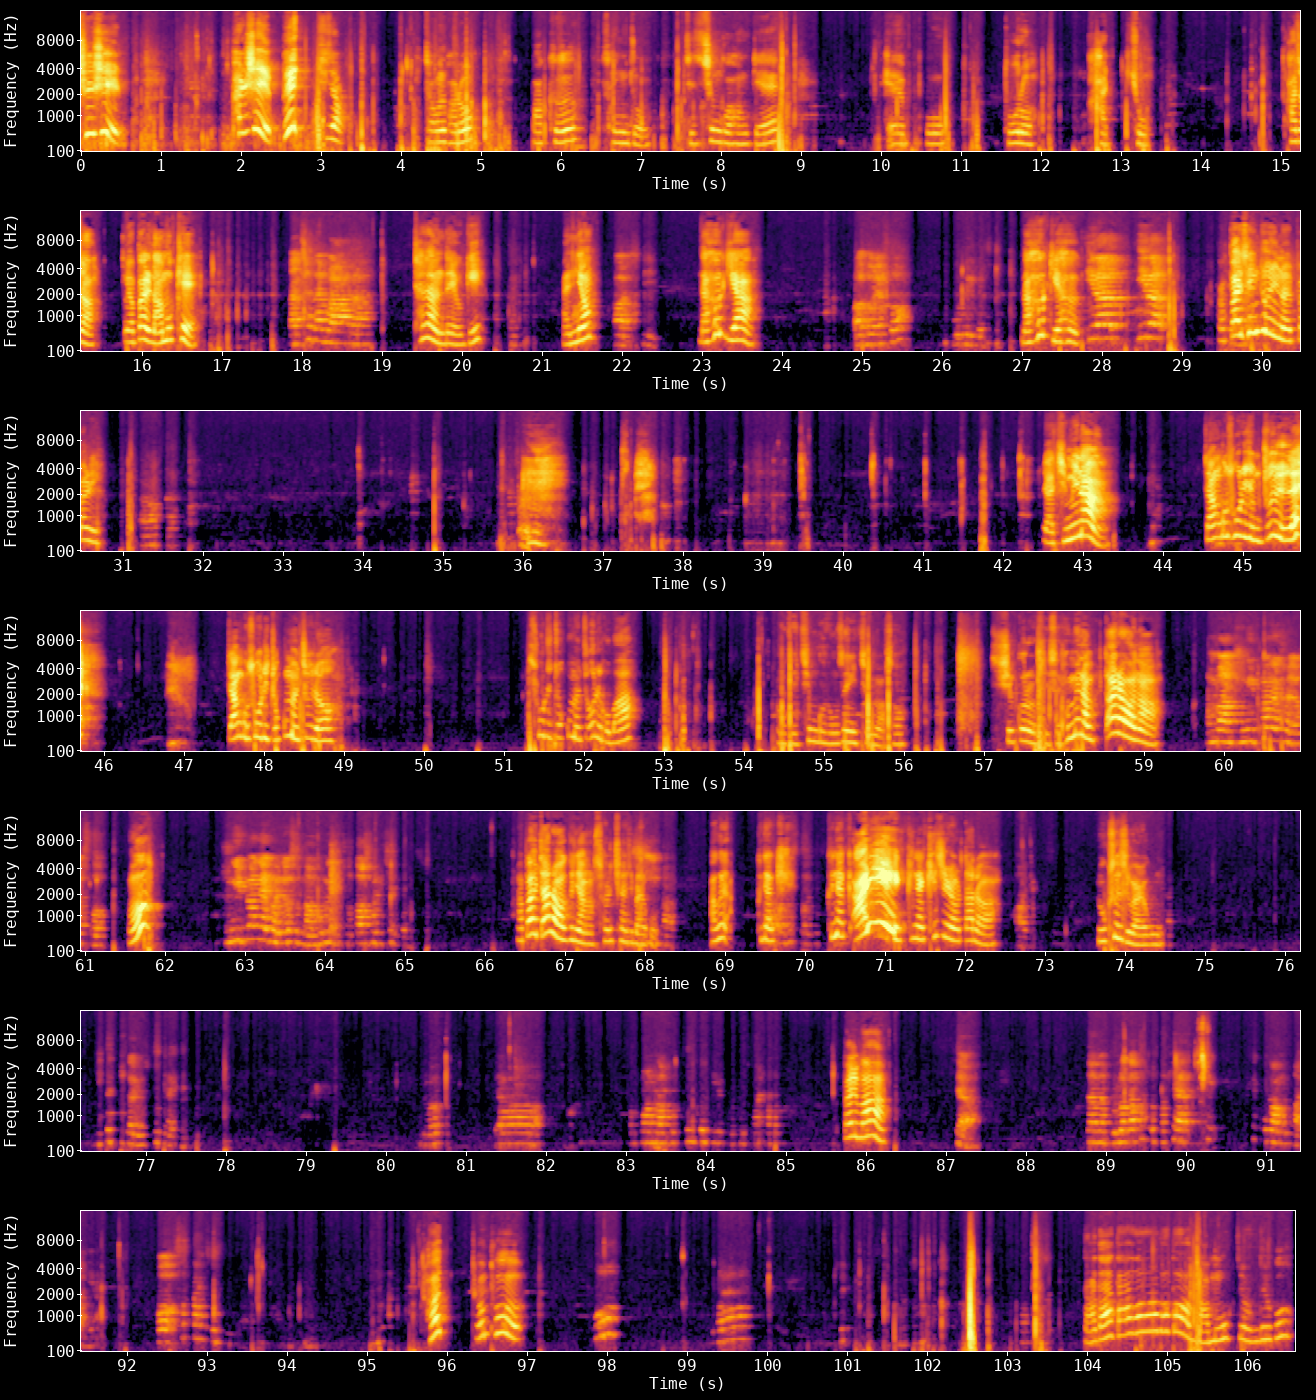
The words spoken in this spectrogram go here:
70, 80, 100 시작. 자 오늘 바로 마크 생존 제 친구와 함께 해보도록 하죠. 가자. 야 빨리 나무 캐. 나 찾아봐라. 찾아는데 여기. 안녕? 아, 씨. 나 흙이야. 아, 너였어? 모르겠어. 나 흙이야 흙. 이런, 이런. 아, 빨리 생존이나 해, 빨리. 야 지민아. 짱구 소리 좀 줄일래? 짱구 소리 조금만 줄여. 소리 조금만 줄이고 봐. 아, 제 친구 동생이 집에 와서 시끄러울 수 있어요. 현민아 따라와 나. 엄마 중이병에 걸렸어. 어? 중이병에 걸려서 나무를 줬다 설치해. 아 빨리 따라와 그냥 설치하지 말고. 아 그냥 그냥 캐, 그냥 아니 그냥 캐지려고 따라와. 욕 쓰지 말고. 나? 빨리 와. 자, 나는 물러 같은 것도 캐, 캐, 캐고 가는 거 아니야? 어, 사탕수. 핫 점프. 나다다다다다 나무 목재 만들고.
